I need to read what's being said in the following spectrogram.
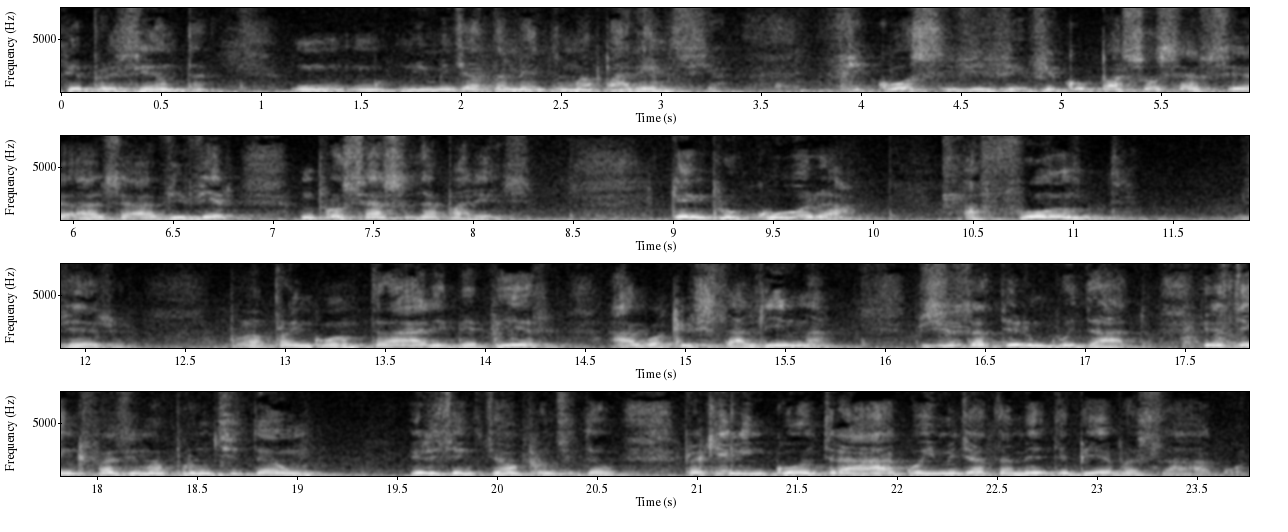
Representa um, um, imediatamente uma aparência. Ficou-se, ficou, passou-se a, a, viver um processo de aparência. Quem procura a fonte, veja, para encontrar e beber água cristalina, precisa ter um cuidado. Ele tem que fazer uma prontidão. Ele tem que ter uma prontidão. Para que ele encontre a água e imediatamente beba essa água.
